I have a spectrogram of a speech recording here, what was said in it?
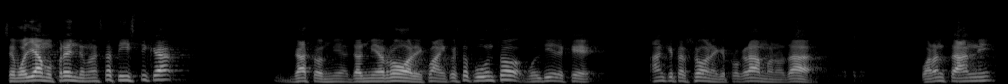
Se vogliamo prendere una statistica, dato dal mio, dal mio errore qua in questo punto, vuol dire che anche persone che programmano da 40 anni,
